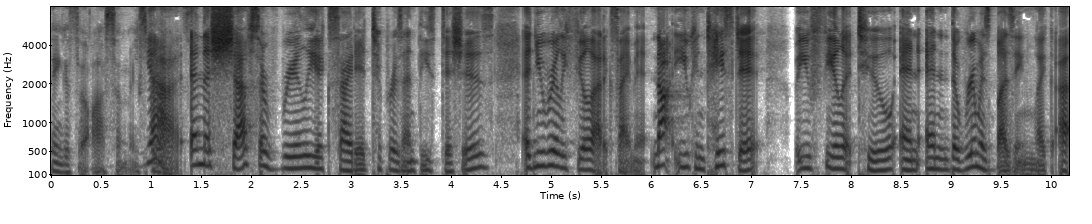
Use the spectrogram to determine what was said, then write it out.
think it's an awesome experience. Yeah, and the chefs are really excited to present these dishes, and you really feel that excitement. Not you can taste it, but you feel it too, and and the room is buzzing. Like uh,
